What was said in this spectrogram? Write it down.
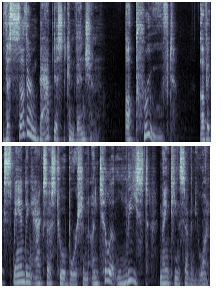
the Southern Baptist Convention approved of expanding access to abortion until at least 1971.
